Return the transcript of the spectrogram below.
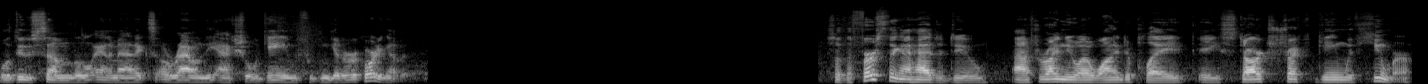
we'll do some little animatics around the actual game if we can get a recording of it. So the first thing I had to do after I knew I wanted to play a Star Trek game with humor,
